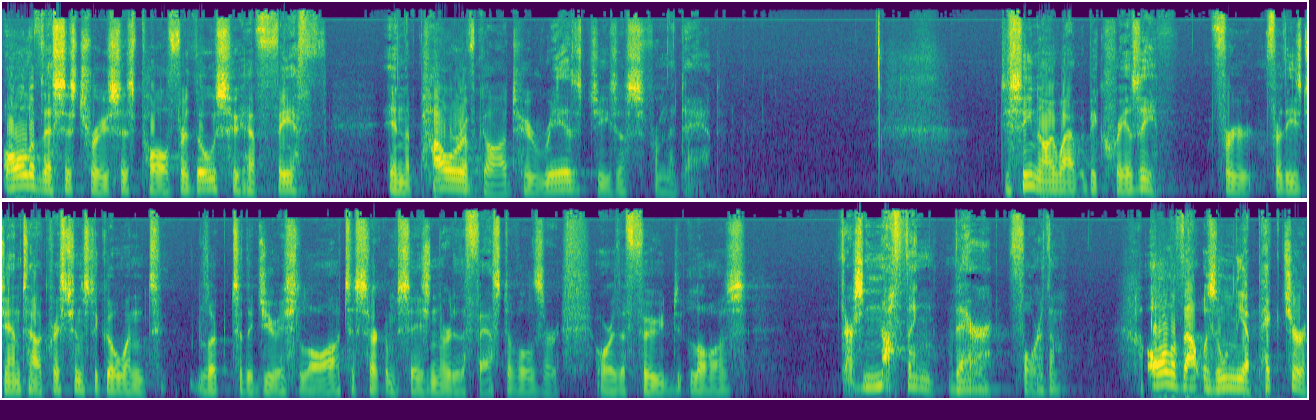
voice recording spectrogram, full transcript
All of this is true, says Paul, for those who have faith in the power of God who raised Jesus from the dead. Do you see now why it would be crazy for, for these Gentile Christians to go and look to the Jewish law, to circumcision, or to the festivals, or, or the food laws? There's nothing there for them. All of that was only a picture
